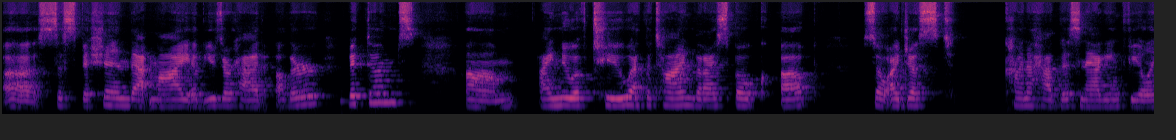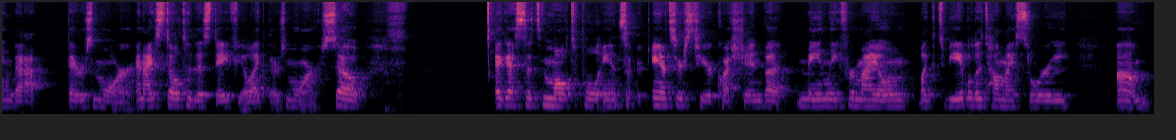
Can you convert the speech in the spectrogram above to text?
a suspicion that my abuser had other victims. Um, I knew of two at the time that I spoke up. So I just kind of had this nagging feeling that there's more. And I still to this day feel like there's more. So I guess it's multiple answer, answers to your question, but mainly for my own, like to be able to tell my story, um,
